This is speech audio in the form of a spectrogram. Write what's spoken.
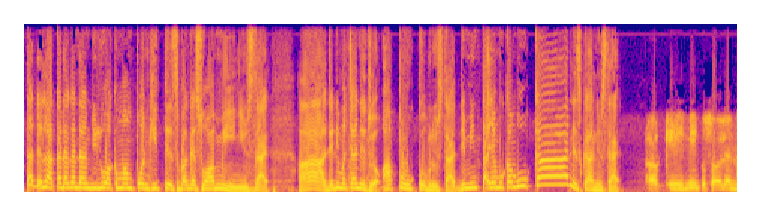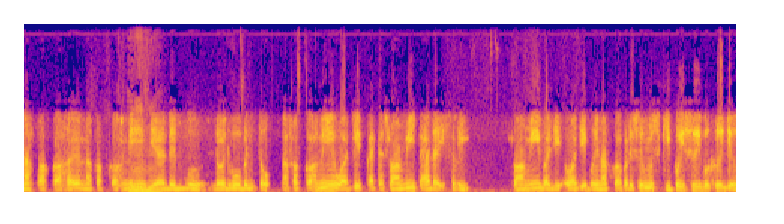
Tak adalah kadang-kadang di luar kemampuan kita sebagai suami ni Ustaz. Ha, jadi macam mana tu? Apa hukum ni Ustaz? Dia minta yang bukan-bukan ni sekarang ni Ustaz. Okey, ni persoalan nafkah ya. Nafkah ni Mhm. dia ada dua, dua, dua bentuk. Nafkah ni wajib kata suami terhadap isteri. Suami wajib wajib beri nafkah pada isteri meskipun isteri bekerja.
